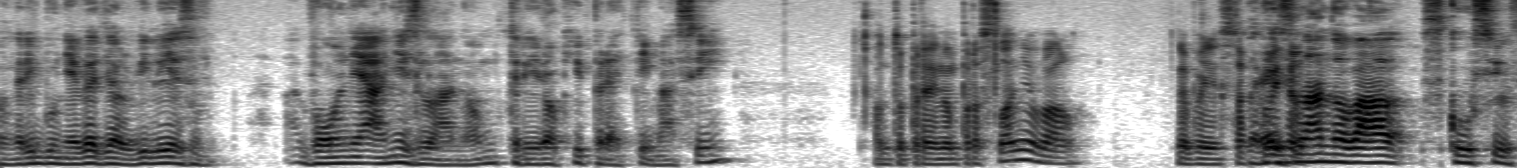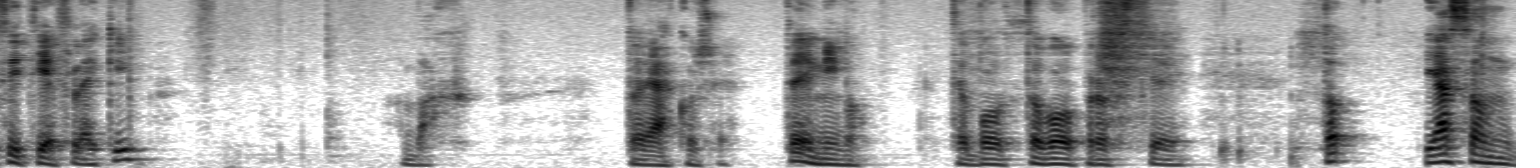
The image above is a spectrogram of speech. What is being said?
On rybu nevedel vyliezť voľne ani s lanom, 3 roky predtým asi. On to pre jenom proslaňoval? Nebo? Prezlanoval, skúsil si tie fleky a bach. To je akože, to je mimo. To bol, to bol proste, to, ja som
